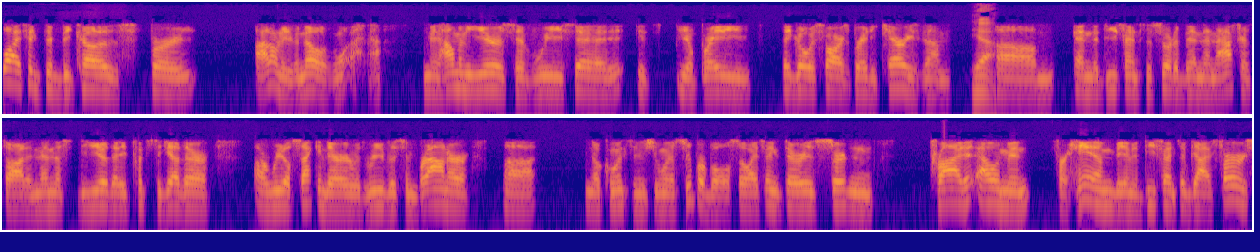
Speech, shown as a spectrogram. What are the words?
Well, I think that because for I don't even know. I mean, how many years have we said it's you know Brady? They go as far as Brady carries them. Yeah. Um, and the defense has sort of been an afterthought. And then the, the year that he puts together a real secondary with Revis and Browner, uh, no coincidence you win a Super Bowl. So I think there is certain pride element for him being a defensive guy first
